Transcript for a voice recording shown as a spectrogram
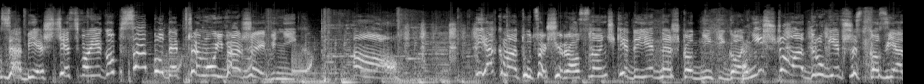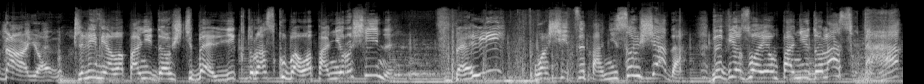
Zabierzcie swojego psa, podepcze mój warzywnik! O! Jak ma tu coś rosnąć, kiedy jedne szkodniki go niszczą, a drugie wszystko zjadają? Czyli miała pani dość Belli, która skubała pani rośliny. Belli? Łasicy pani sąsiada. Wywiozła ją pani do lasu, tak?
